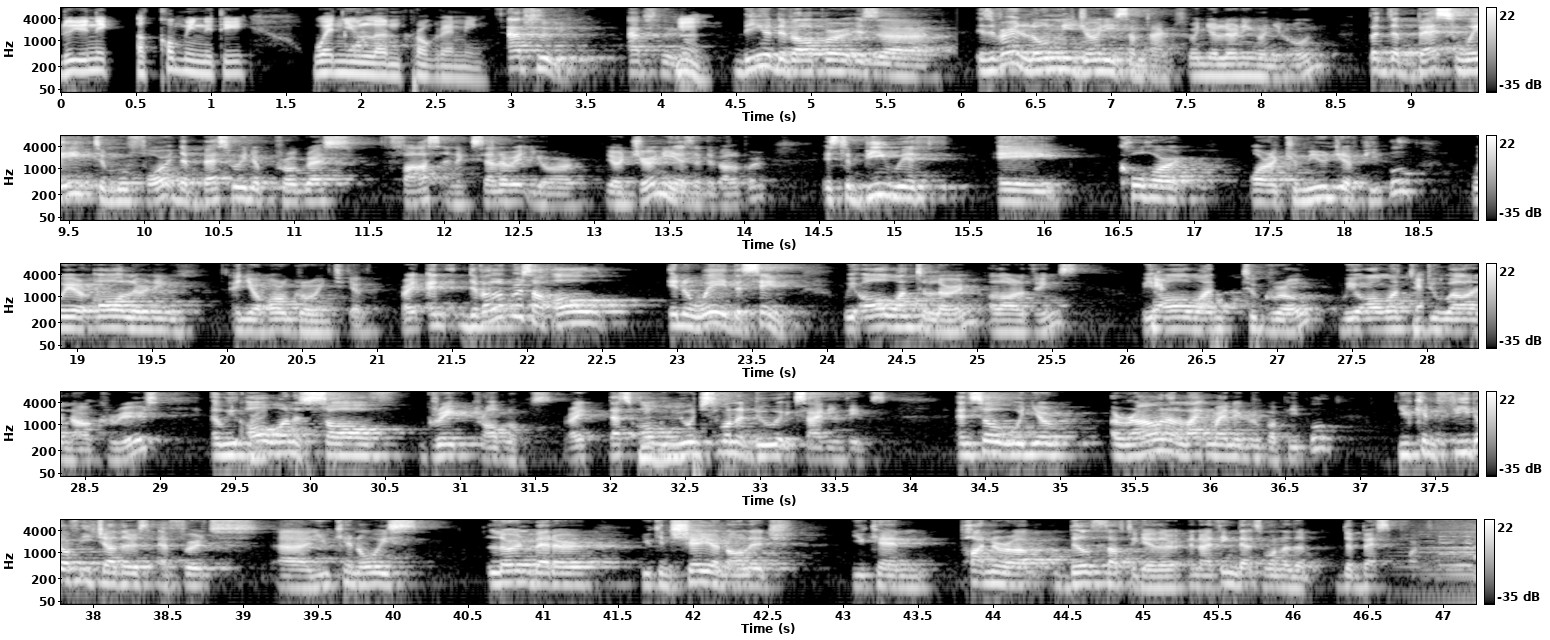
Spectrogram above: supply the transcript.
do you need a community when you learn programming? Absolutely, absolutely. Hmm. Being a developer is a is a very lonely journey sometimes when you're learning on your own. But the best way to move forward, the best way to progress fast and accelerate your your journey as a developer is to be with a cohort or a community of people where you're all learning and you're all growing together, right? And developers are all in a way the same. We all want to learn a lot of things. We Yeah. all want to grow. We all want to do well in our careers, and we all want to solve great problems, right? That's all. We just want to do exciting things. And so when you're around a like-minded group of people, you can feed off each other's efforts. Uh, you can always learn better. You can share your knowledge. You can partner up, build stuff together, and I think that's one of the, the best parts.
